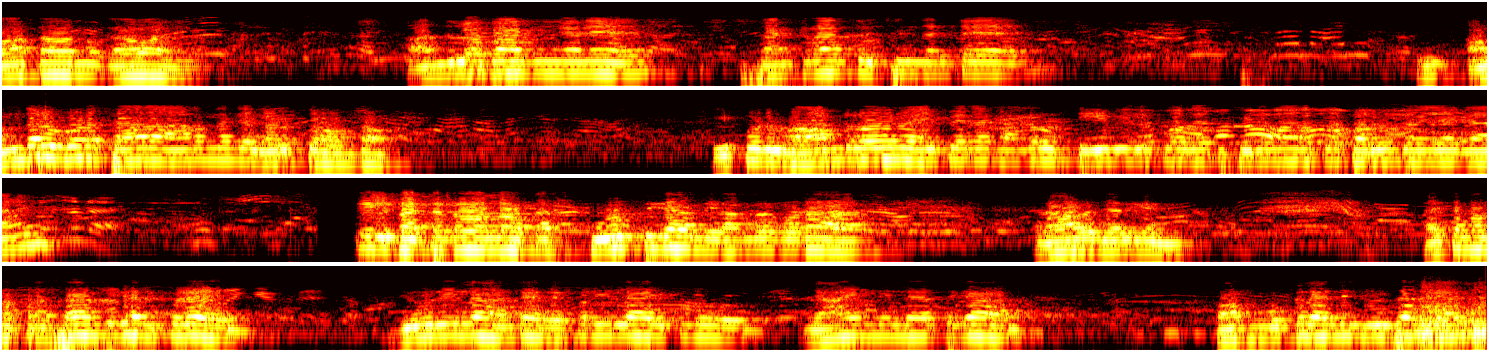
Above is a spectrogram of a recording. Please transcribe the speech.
వాతావరణం కావాలి. అందులో భాగంగానే సంక్రాంతి వచ్చిందంటే అందరూ కూడా చాలా ఆనందంగా గడుపుతూ ఉంటాం. ఇప్పుడు రాను రోజు అయిపోయినాక అందరూ టీవీలకో లేదా సినిమాలకో పరిమితం అయ్యా కానీ పెట్టడం వల్ల ఒక స్ఫూర్తిగా మీరందరూ కూడా రావడం జరిగింది. అయితే మన ప్రశాంత్ గారు ఇప్పుడే జ్యూరీలా అంటే రెఫరీలా ఇప్పుడు న్యాయం నిర్ణేతగా పాప ముగ్గులన్నీ చూశారు కానీ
